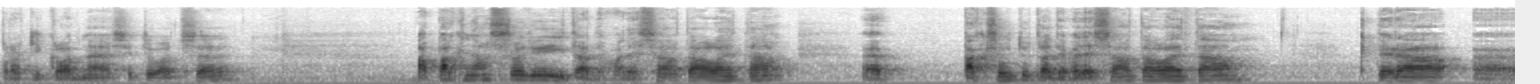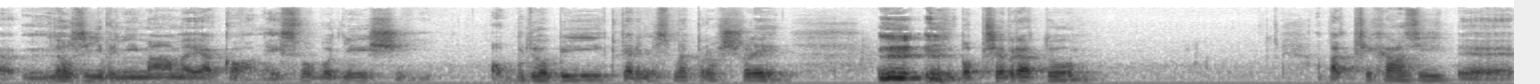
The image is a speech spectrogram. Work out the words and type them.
protikladné situace. A pak následují ta 90. léta, eh, pak jsou tu ta 90. léta, která eh, mnozí vnímáme jako nejsvobodnější období, kterým jsme prošli po převratu. A pak přichází eh,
